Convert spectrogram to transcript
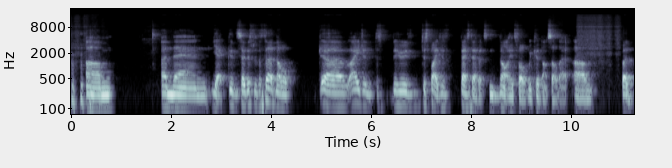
um, and then, yeah, good. So this was the third novel. Uh, agent, who, despite his best efforts, not his fault, we could not sell that. Um, but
